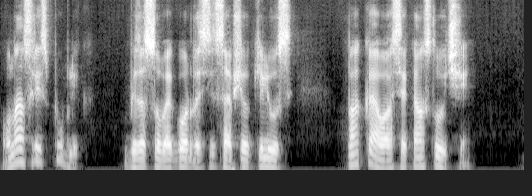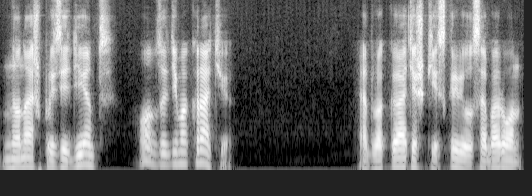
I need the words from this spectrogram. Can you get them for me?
«У нас республика», — без особой гордости сообщил Келюс. «Пока, во всяком случае. Но наш президент, он за демократию». «Адвокатишки», — скривился барон.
